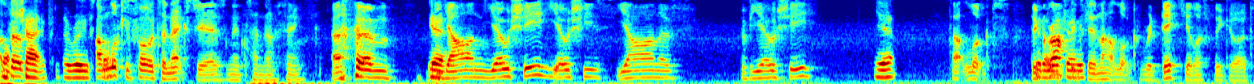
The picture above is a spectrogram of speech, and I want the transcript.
Not The- shouting from the rooftop. I'm looking forward to next year's Nintendo thing. Um, Yeah. Yarn Yoshi, Yoshi's Yarn of of Yoshi. Yeah, That looked the Good graphics in that look ridiculously good.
